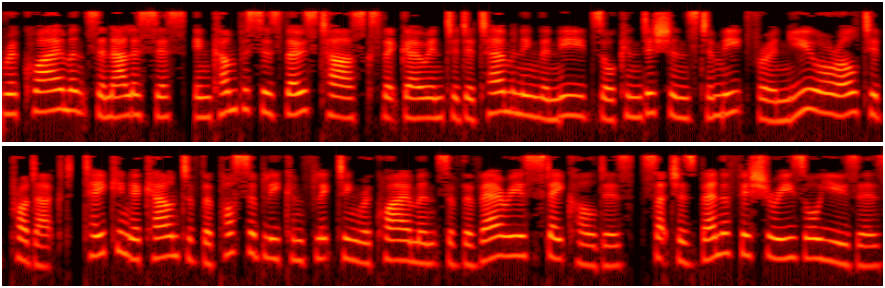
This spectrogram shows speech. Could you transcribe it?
Requirements analysis – encompasses those tasks that go into determining the needs or conditions to meet for a new or altered product, taking account of the possibly conflicting requirements of the various stakeholders, such as beneficiaries or users.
